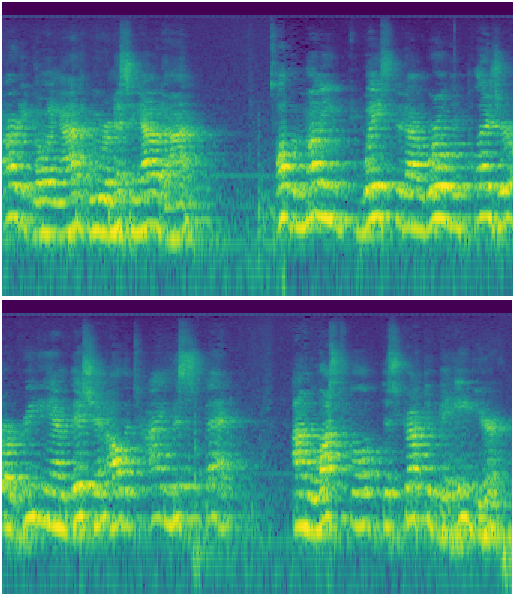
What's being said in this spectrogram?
party going on that we were missing out on all the money wasted on worldly pleasure or greedy ambition, all the time misspent on lustful, destructive behavior,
